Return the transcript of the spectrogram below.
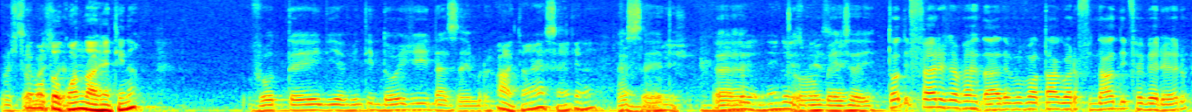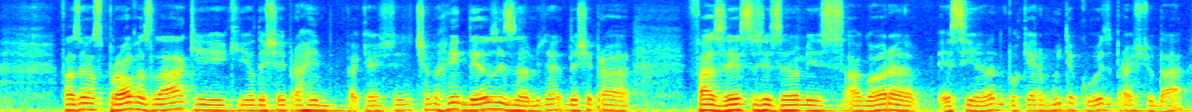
Avançou Você voltou bastante. quando na Argentina? Voltei dia 22 de dezembro. Ah, então é recente, né? Recente. Dois, É, nem dois- nem dois Tô um meses. mês ainda. aí. Tô de férias, na verdade. Eu vou voltar agora final de fevereiro. Fazer umas provas lá que, que eu deixei para. Que a gente chama render os exames, né? Deixei para fazer esses exames agora, esse ano, porque era muita coisa para estudar.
